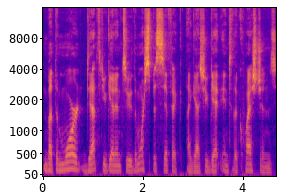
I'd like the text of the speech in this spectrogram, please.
But the more depth you get into, the more specific, I guess, you get into the questions,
